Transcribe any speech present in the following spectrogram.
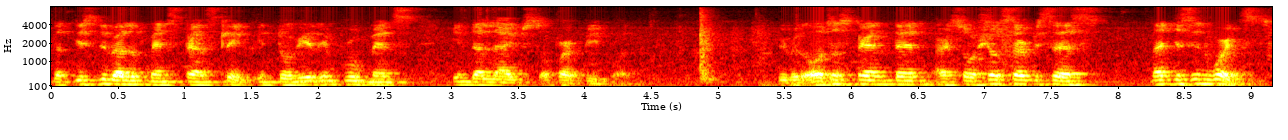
that these developments translate into real improvements in the lives of our people. We will also strengthen our social services, not just in words,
